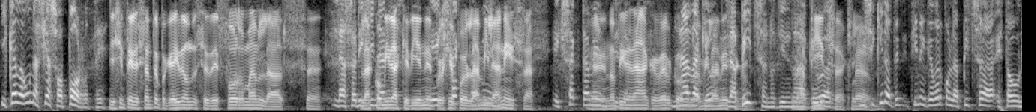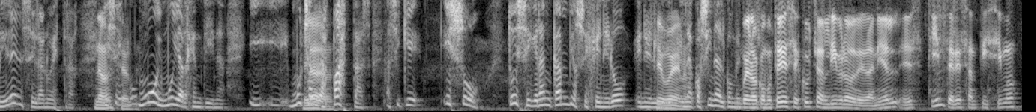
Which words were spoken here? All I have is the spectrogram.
Y cada una hacía su aporte. Y es interesante porque ahí es donde se deforman las, eh, las, comidas que vienen, por ejemplo, la milanesa. Exactamente. Eh, no tiene nada que ver con la milanesa. La pizza no tiene nada que ver. Ni siquiera tiene que ver con la pizza estadounidense, la nuestra. es muy, muy argentina. Y, muchas de las pastas. Así que eso todo ese gran cambio se generó en, el, en la cocina del convento. Bueno, como ustedes escuchan, el libro de Daniel es interesantísimo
